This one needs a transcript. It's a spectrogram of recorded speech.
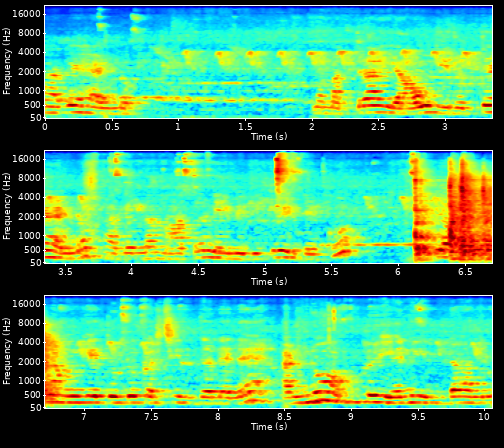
ಹಾಗೆ ಹಣ್ಣು. ನಮ್ಮ ಹತ್ರ ಯಾವ್ದು ಇರುತ್ತೆ ಹಣ್ಣು ಅದೆಲ್ಲ ಮಾತ್ರ ನೈವೇದ್ಯಕ್ಕೆ ಇಡಬೇಕು. ಯಾವಾಗ ನಮಗೆ ದುಡ್ಡು ಖರ್ಚಿಲ್ದಲೇ ಹಣ್ಣು ಹಂಪ್ಲು ಏನು ಇಲ್ಲ ಅಂದರೂ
